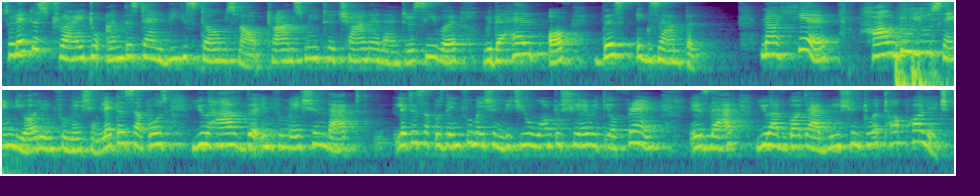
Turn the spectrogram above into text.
So let us try to understand these terms now, transmitter, channel and receiver with the help of this example. Now here, how do you send your information? Let us suppose you have the information that let us suppose the information which you want to share with your friend is that you have got admission to a top college.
